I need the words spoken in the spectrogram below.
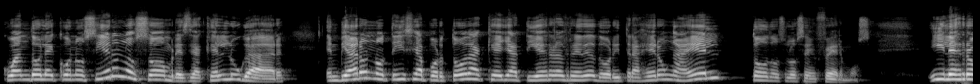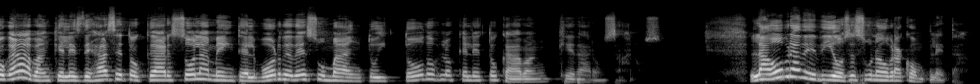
cuando le conocieron los hombres de aquel lugar, enviaron noticia por toda aquella tierra alrededor y trajeron a él todos los enfermos. Y les rogaban que les dejase tocar solamente el borde de su manto y todos los que le tocaban quedaron sanos. La obra de Dios es una obra completa.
